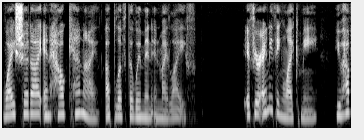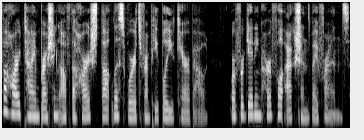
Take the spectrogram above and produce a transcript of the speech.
Why should I and how can I uplift the women in my life? If you're anything like me, you have a hard time brushing off the harsh, thoughtless words from people you care about, or forgetting hurtful actions by friends.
